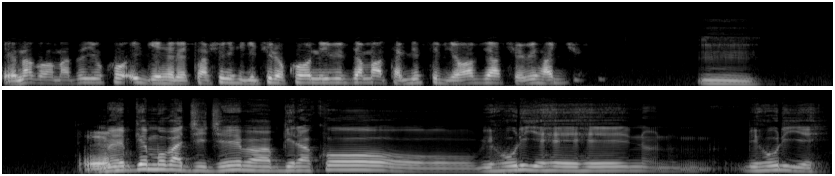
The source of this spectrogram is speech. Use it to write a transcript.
Rero ntabwo bamaze yuko igihe leta yashira iki giciro ko n'ibi vyaciye bihaje. Mm. Yego. Mwebwe mubajije bababwira ko bihuriye hehe bihuriye he?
